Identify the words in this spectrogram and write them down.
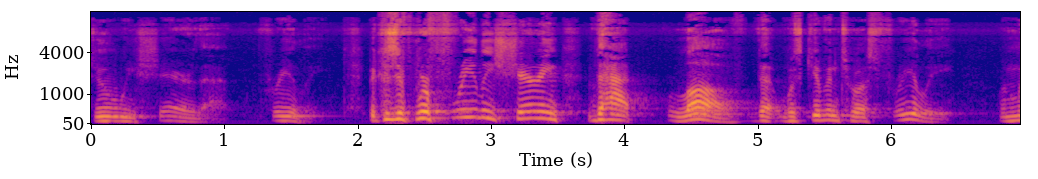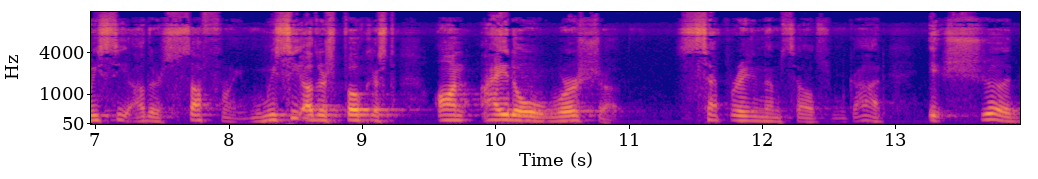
do we share that freely? Because if we're freely sharing that love that was given to us freely, when we see others suffering, when we see others focused on idol worship, separating themselves from God, it should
